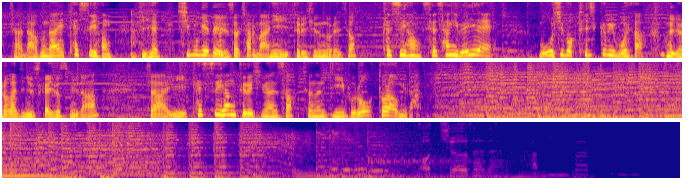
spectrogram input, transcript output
자, 나훈아의 테스 형. 이게 시국에 대해서 참 많이 들으시는 노래죠. 테스 형, 세상이 왜 이래? 뭐 50억 퇴직금이 뭐야? 오늘 여러 가지 뉴스가 있었습니다. 자, 이 테스 형 들으시면서 저는 입으로 돌아옵니다.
